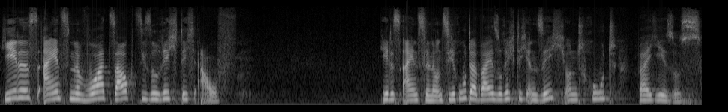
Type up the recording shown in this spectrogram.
Jedes einzelne Wort saugt sie so richtig auf. Jedes einzelne. Und sie ruht dabei so richtig in sich und ruht bei Jesus.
